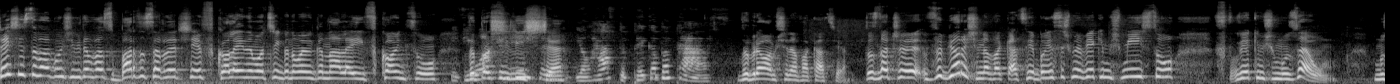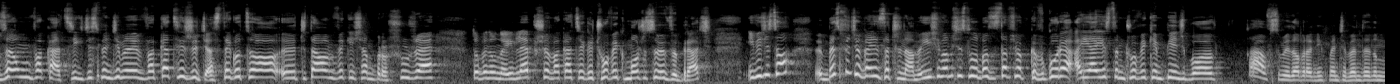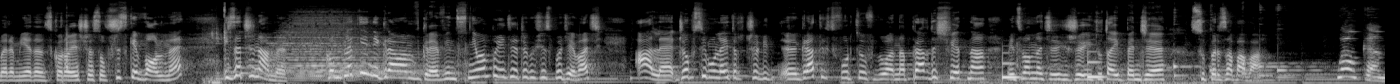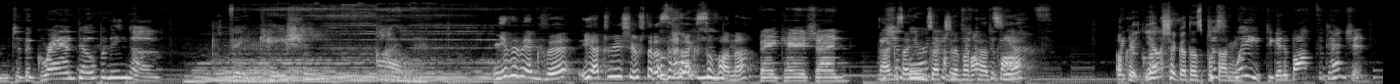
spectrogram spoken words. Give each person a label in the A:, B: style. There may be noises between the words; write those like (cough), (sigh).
A: Cześć, jestem Aguś i witam Was bardzo serdecznie w kolejnym odcinku na moim kanale i w końcu wyprosiliście. Wybrałam się na wakacje. To znaczy, wybiorę się na wakacje, bo jesteśmy w jakimś miejscu, w, w jakimś muzeum. Muzeum wakacji, gdzie spędzimy wakacje życia. Z tego, co y, czytałam w jakiejś tam broszurze, to będą najlepsze wakacje, jakie człowiek może sobie wybrać. I wiecie co? Bez przeciągania zaczynamy. Jeśli Wam się spodoba, zostawcie łapkę w górę, a ja jestem człowiekiem 5, bo a w sumie dobra, niech będzie, będę numerem jeden, skoro jeszcze są wszystkie wolne. I zaczynamy. Kompletnie nie grałam w grę, więc nie mam pojęcia czego się spodziewać, ale Job Simulator, czyli e, gra tych twórców była naprawdę świetna, więc mam nadzieję, że i tutaj będzie super zabawa.
B: Welcome to the grand opening of Vacation Island.
A: Nie wiem jak wy, ja czuję się już teraz zrelaksowana.
B: Vacation.
A: Tak, zanim zacznę wakacje. Okej, jak się gada z botami?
